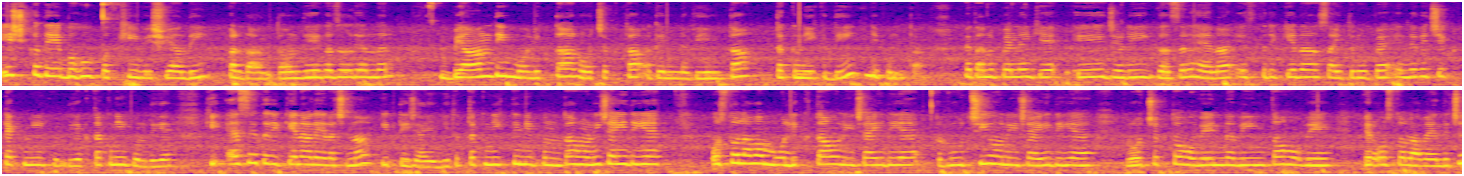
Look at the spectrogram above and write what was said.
ਇਸ਼ਕ ਦੇ ਬਹੁਪੱਖੀ ਵਿਸ਼ਿਆਂ ਦੀ ਪ੍ਰਧਾਨਤਾ ਹੁੰਦੀ ਹੈ ਗਜ਼ਲ ਦੇ ਅੰਦਰ। ਬਿਆਨ ਦੀ ਮੌਲਿਕਤਾ, ਰੋਚਕਤਾ ਅਤੇ ਨਵੀਨਤਾ, ਤਕਨੀਕ ਦੀ ਨਿਪੁੰਨਤਾ। ਮੈਂ ਤੁਹਾਨੂੰ ਪਹਿਲਾਂ ਹੀ ਕਿ ਇਹ ਜਿਹੜੀ ਗਜ਼ਲ ਹੈ ਨਾ, ਇਸ ਤਰੀਕੇ ਦਾ ਸਾਹਿਤ ਰੂਪ ਹੈ। ਇਹਦੇ ਵਿੱਚ ਇੱਕ ਟੈਕਨੀਕ ਹੁੰਦੀ ਹੈ, ਇੱਕ ਤਕਨੀਕ ਹੁੰਦੀ ਹੈ ਕਿ ਐਸੇ ਤਰੀਕੇ ਨਾਲ ਇਹ ਰਚਨਾ ਕੀਤੀ ਜਾਏਗੀ। ਤਾਂ ਤਕਨੀਕ ਦੀ ਨਿਪੁੰਨਤਾ ਹੋਣੀ ਚਾਹੀਦੀ ਹੈ। ਉਸ ਤੋਂ ਇਲਾਵਾ ਮੌਲਿਕਤਾ ਹੋਣੀ ਚਾਹੀਦੀ ਹੈ, ਰੁਚੀ ਹੋਣੀ ਚਾਹੀਦੀ ਹੈ। ਰੋਚਕਤਾ ਹੋਵੇ, ਨਵੀਨਤਾ ਹੋਵੇ, ਫਿਰ ਉਸ ਤੋਂ ਇਲਾਵਾ ਇਹਦੇ 'ਚ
